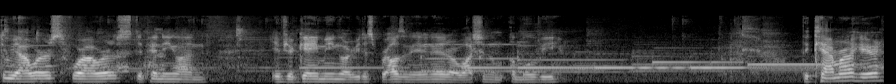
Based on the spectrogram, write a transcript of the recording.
3 hours, 4 hours, depending on if you're gaming or if you're just browsing the internet or watching a movie. The camera here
